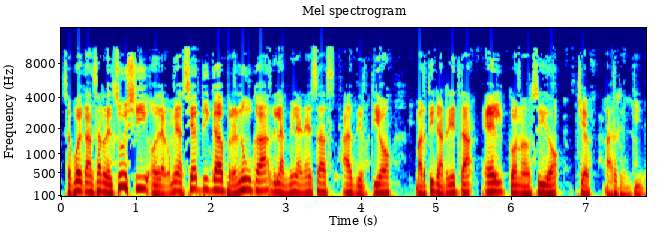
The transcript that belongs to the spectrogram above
se puede cansar del sushi o de la comida asiática, pero nunca de las milanesas, advirtió Martín Arrieta, el conocido chef argentino.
